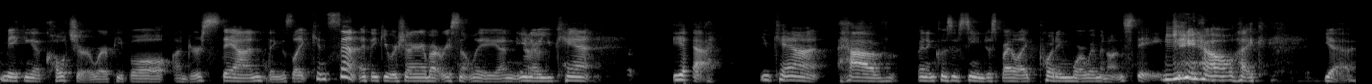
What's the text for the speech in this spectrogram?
making a culture where people understand things like consent. I think you were sharing about recently, and you yeah. know, you can't, yeah, you can't have an inclusive scene just by like putting more women on stage. You know, like, yeah,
